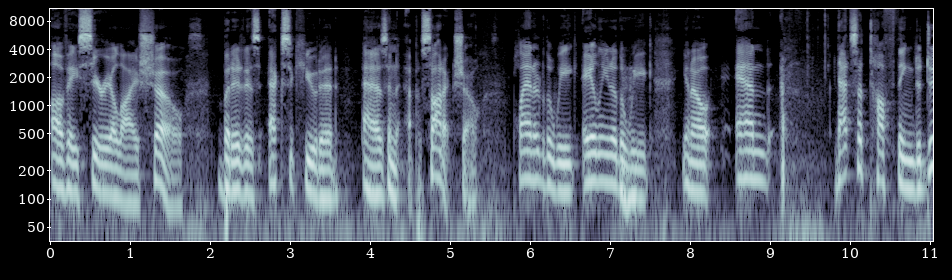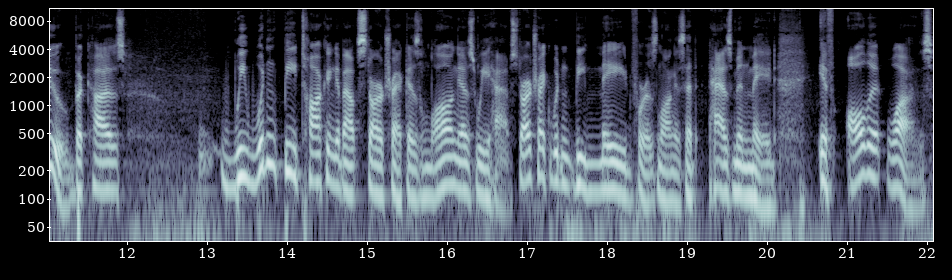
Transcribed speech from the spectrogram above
of a serialized show, but it is executed as an episodic show. Planet of the Week, Alien of the mm-hmm. Week, you know, and that's a tough thing to do because we wouldn't be talking about Star Trek as long as we have. Star Trek wouldn't be made for as long as it has been made if all it was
